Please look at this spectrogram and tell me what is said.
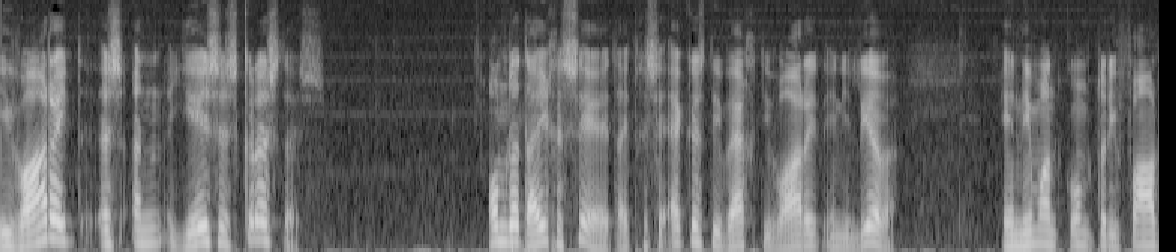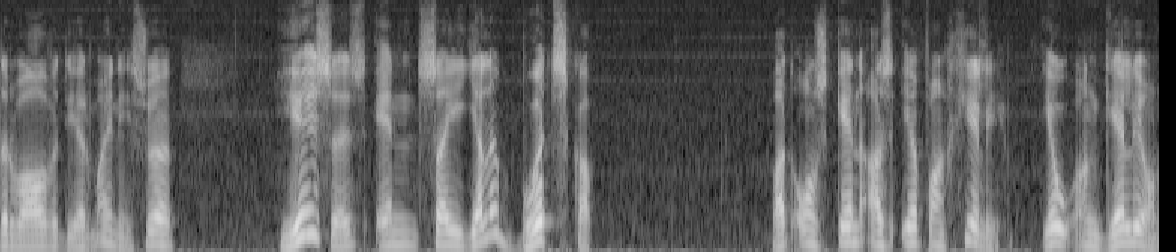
Die waarheid is in Jezus Christus. Omdat hy gesê het, hy het gesê, ek is die weg, die waarheid en die lewe en niemand kom tot die vader behalwe dier my nie. So, Jezus en sy hele boodskap, wat ons ken as evangelie, jou angelion,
